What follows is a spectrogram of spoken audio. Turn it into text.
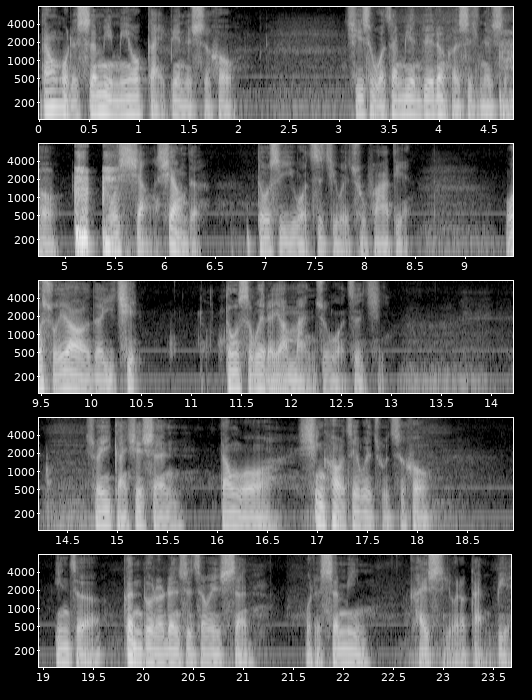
当我的生命没有改变的时候，其实我在面对任何事情的时候，我想象的都是以我自己为出发点，我所要的一切都是为了要满足我自己。所以感谢神，当我信靠这位主之后，因着更多的认识这位神，我的生命开始有了改变。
